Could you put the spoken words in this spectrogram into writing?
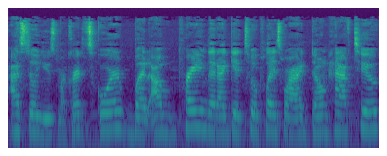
I still use my credit score, but I'm praying that I get to a place where I don't have to.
